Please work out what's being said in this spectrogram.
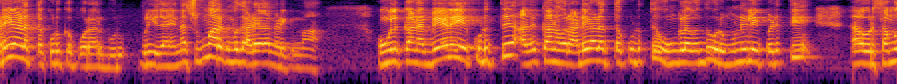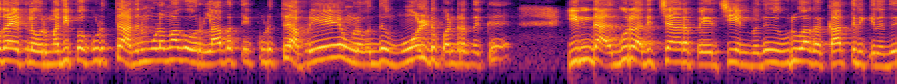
அடையாளத்தை கொடுக்க போறார் குரு. புரியுதா? ஏன்னா சும்மா இருக்கும்போது அடையாளம் கிடைக்குமா? உங்களுக்கான வேலையை கொடுத்து அதுக்கான ஒரு அடையாளத்தை கொடுத்து உங்களை வந்து ஒரு முன்னிலைப்படுத்தி ஒரு சமுதாயத்தில் ஒரு மதிப்பை கொடுத்து அதன் மூலமாக ஒரு லாபத்தை கொடுத்து அப்படியே உங்களை வந்து மோல்டு பண்ணுறதுக்கு இந்த குரு அதிச்சார பயிற்சி என்பது உருவாக காத்திருக்கிறது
